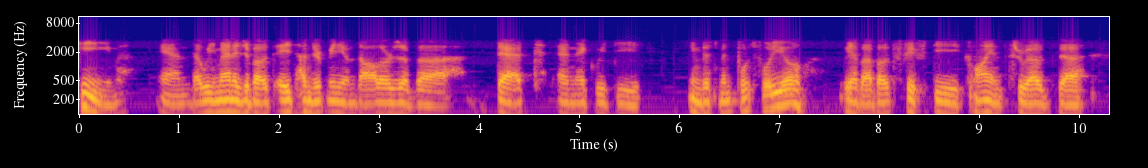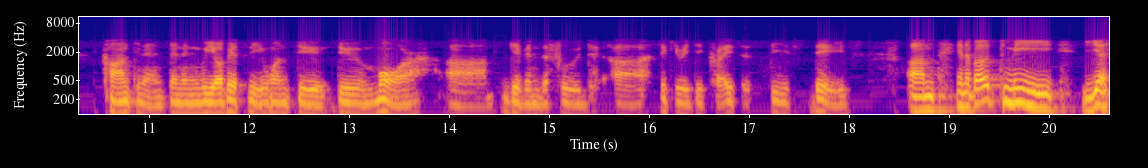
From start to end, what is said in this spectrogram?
team, and uh, we manage about $800 million of uh, debt and equity investment portfolio. We have about 50 clients throughout the continent, and then we obviously want to do more uh, given the food uh, security crisis these days. Um, and about me, yes.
